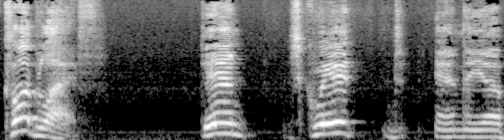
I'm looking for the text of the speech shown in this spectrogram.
Club Life. Dan Squid and the uh,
